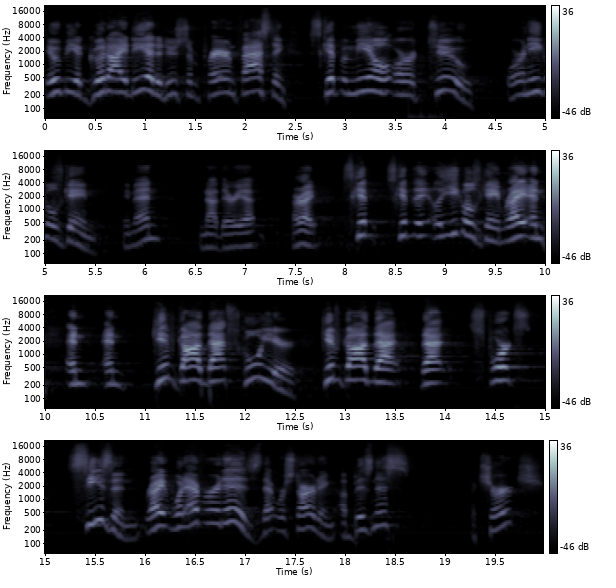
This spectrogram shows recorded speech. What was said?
it would be a good idea to do some prayer and fasting. Skip a meal or two or an Eagles game. Amen? We're not there yet. All right. Skip, skip the Eagles game, right? And and and give God that school year. Give God that that sports season, right? Whatever it is that we're starting, a business, a church,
